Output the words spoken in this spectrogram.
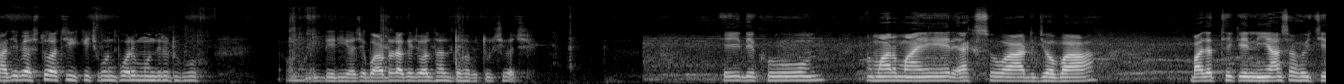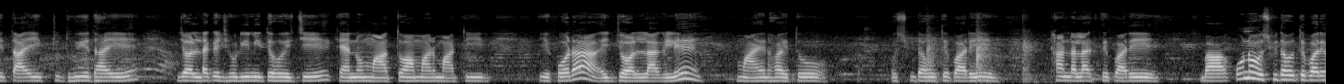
কাজে ব্যস্ত আছি, কিছুক্ষণ পরে মন্দিরে ঢুকবো। এখন অনেক দেরি আছে, বারোটার আগে জল ঢালতে হবে তুলসী গাছে। এই দেখুন, আমার মায়ের একশো আট জবা বাজার থেকে নিয়ে আসা হয়েছে, তাই একটু ধুয়ে ধায়ে জলটাকে ঝরিয়ে নিতে হয়েছে। কেন মা তো আমার মাটির ইয়ে করা, এই জল লাগলে মায়ের হয়তো অসুবিধা হতে পারে, ঠান্ডা লাগতে পারে বা কোনো অসুবিধা হতে পারে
